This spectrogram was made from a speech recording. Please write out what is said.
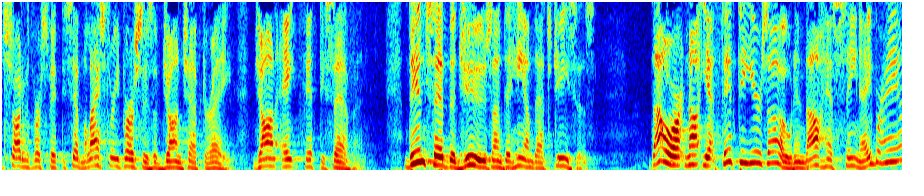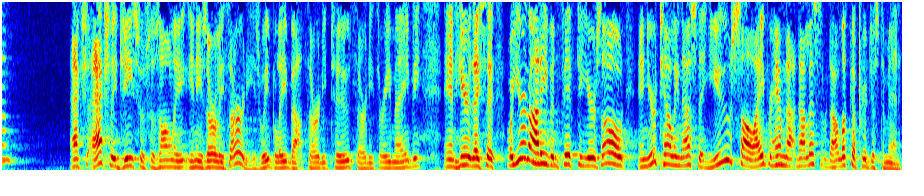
starting with verse 57, the last three verses of John chapter 8. John 8, 57. Then said the Jews unto him, that's Jesus, Thou art not yet fifty years old, and thou hast seen Abraham? Actually, actually, Jesus was only in his early 30s. We believe about 32, 33 maybe. And here they said, well, you're not even 50 years old, and you're telling us that you saw Abraham. Now, now listen, now look up here just a minute.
